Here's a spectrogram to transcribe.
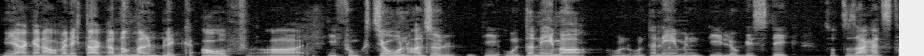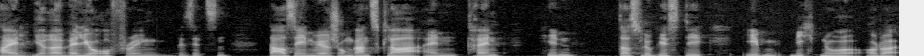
Ja, genau. Wenn ich da gerade noch mal einen Blick auf äh, die Funktion, also die Unternehmer und Unternehmen, die Logistik sozusagen als Teil ihrer Value Offering besitzen, da sehen wir schon ganz klar einen Trend hin, dass Logistik eben nicht nur oder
